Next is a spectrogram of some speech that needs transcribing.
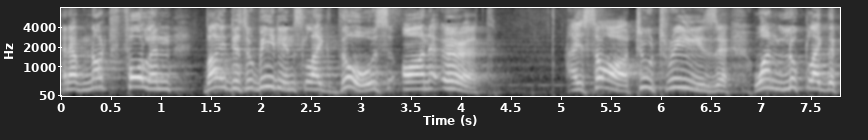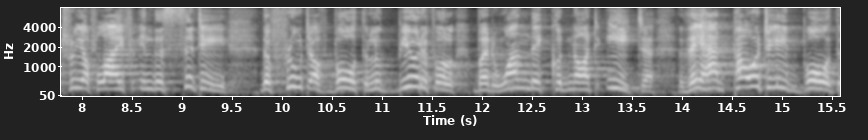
and have not fallen by disobedience like those on earth. I saw two trees. One looked like the tree of life in the city. The fruit of both looked beautiful, but one they could not eat. They had power to eat both,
